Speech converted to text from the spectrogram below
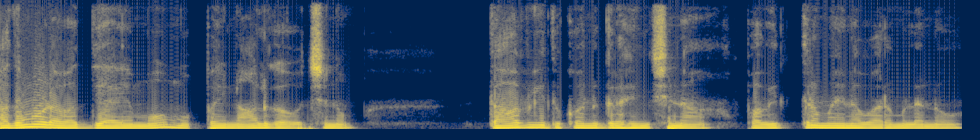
పదమూడవ అధ్యాయము ముప్పై నాలుగవ వచనం. దావీదుకు అనుగ్రహించిన పవిత్రమైన వరములను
